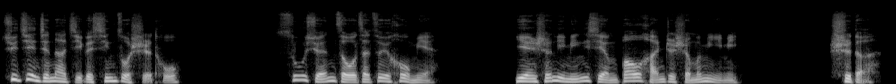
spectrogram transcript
去见见那几个星座使徒。苏璇走在最后面，眼神里明显包含着什么秘密。是的，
